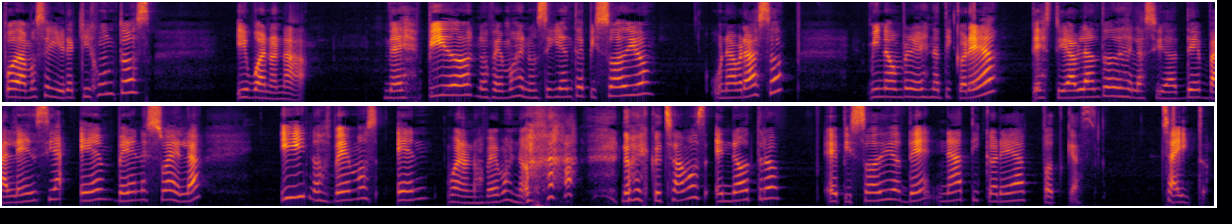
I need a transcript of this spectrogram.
podamos seguir aquí juntos y bueno, nada, me despido, nos vemos en un siguiente episodio, un abrazo, mi nombre es Nati Corea te estoy hablando desde la ciudad de Valencia, en Venezuela. Y nos vemos en... Bueno, nos vemos, no. nos escuchamos en otro episodio de Nati Corea Podcast. Chaito.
